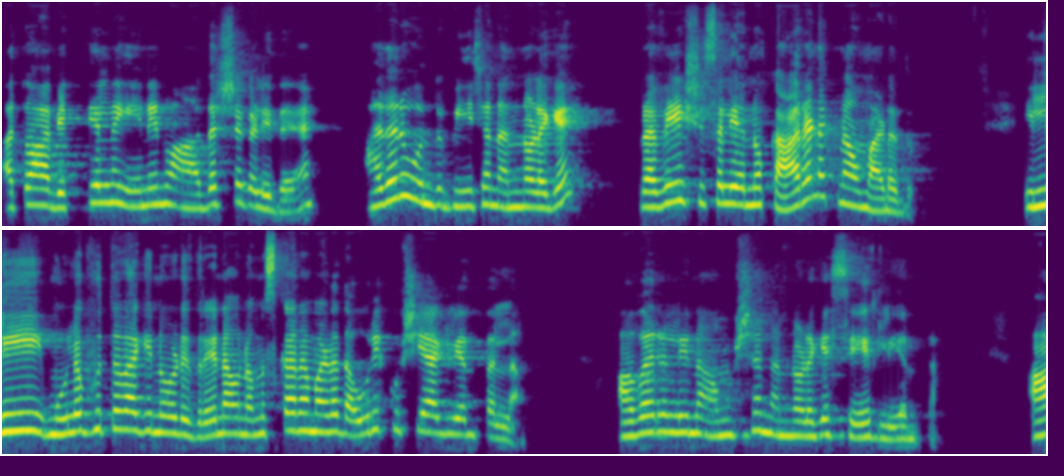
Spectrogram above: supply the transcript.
ಅಥವಾ ಆ ವ್ಯಕ್ತಿಯಲ್ಲಿನ ಏನೇನು ಆದರ್ಶಗಳಿದೆ, ಅದರ ಒಂದು ಬೀಜ ನನ್ನೊಳಗೆ ಪ್ರವೇಶಿಸಲಿ ಅನ್ನೋ ಕಾರಣಕ್ಕೆ ನಾವು ಮಾಡೋದು. ಇಲ್ಲಿ ಮೂಲಭೂತವಾಗಿ ನೋಡಿದ್ರೆ ನಾವು ನಮಸ್ಕಾರ ಮಾಡೋದು ಅವ್ರಿಗೆ ಖುಷಿ ಆಗ್ಲಿ ಅಂತಲ್ಲ, ಅವರಲ್ಲಿನ ಅಂಶ ನನ್ನೊಳಗೆ ಸೇರ್ಲಿ ಅಂತ. ಆ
